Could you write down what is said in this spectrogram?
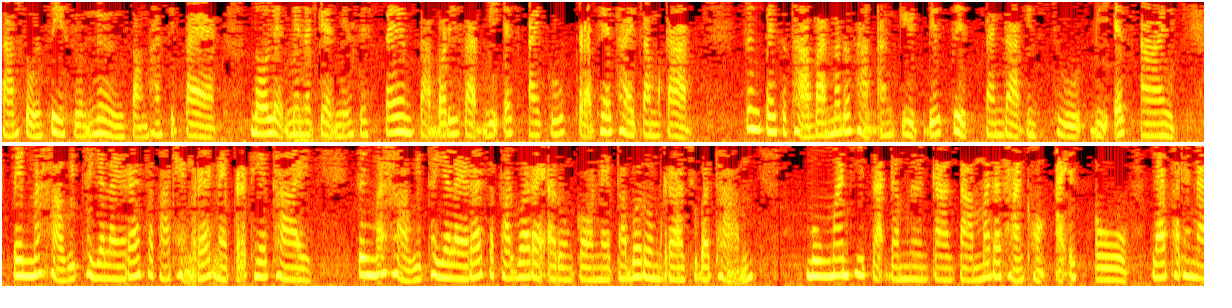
30401-2018 Knowledge Management System จากบริษัท BSI Group ประเทศไทยจำกัด ซึ่งเป็นสถาบันมาตรฐานอังกฤษ Business Standard Institute BSI เป็นมหาวิทยาลัยราชภัฏแห่งแรกในประเทศไทย ซึ่งมหาวิทยาลัยราชภัฏวลัยอลงกรณ์ในพระบรมราชูปถัมภ์ มุ่งมั่นที่จะดำเนินการตามมาตรฐานของ ISO และพัฒนา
